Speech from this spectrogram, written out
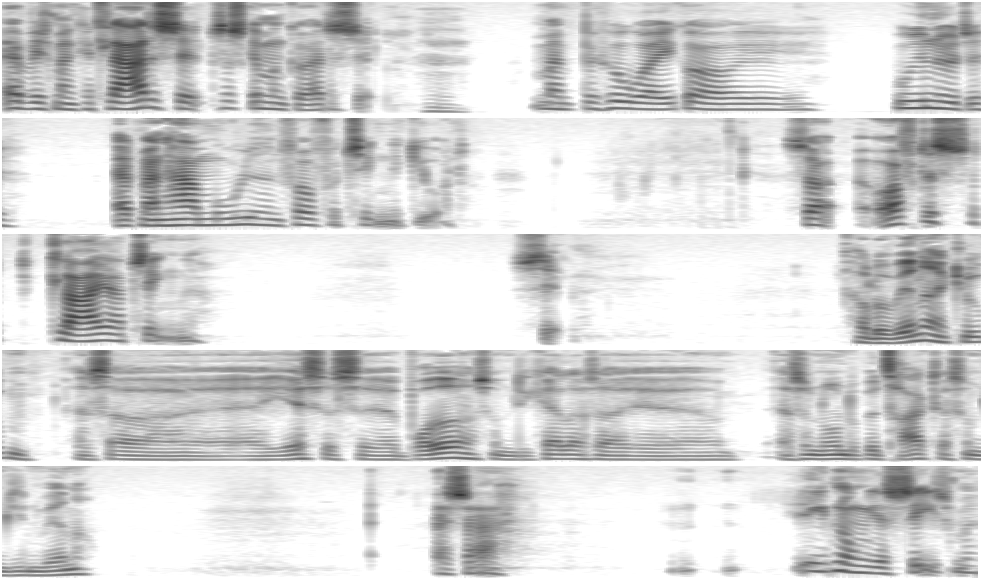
at hvis man kan klare det selv, så skal man gøre det selv. Mm. Man behøver ikke at øh, udnytte at man har muligheden for at få tingene gjort. Så ofte så klarer jeg tingene selv. Har du venner i klubben? Altså øh, Jesses øh, brødre, som de kalder sig. Øh, altså nogen, du betragter som dine venner? Altså, ikke nogen, jeg ses med.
